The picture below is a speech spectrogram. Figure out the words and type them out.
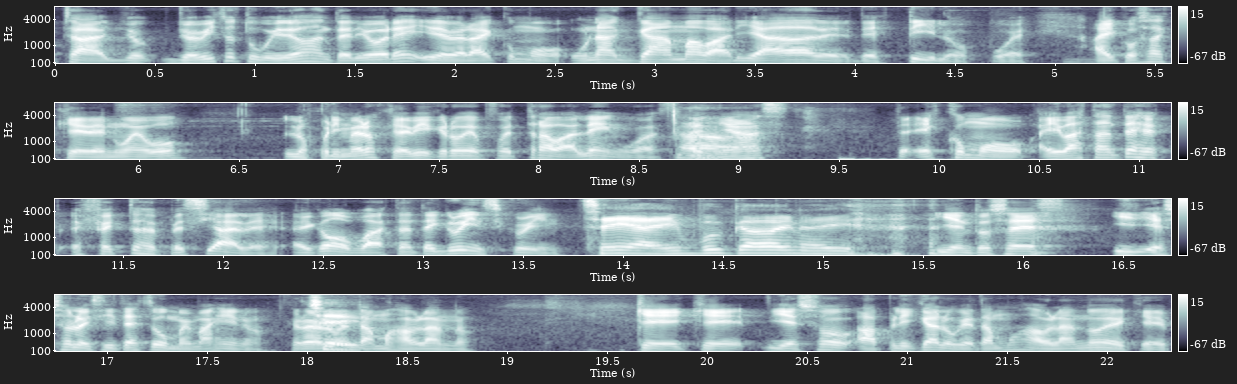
o sea, yo, yo he visto tus videos anteriores y de verdad hay como una gama variada de, de estilos, pues. Hay cosas que de nuevo, los primeros que vi creo que fue Trabalenguas. Ah. Tenías, te- es como, hay bastantes efectos especiales, hay como bastante green screen. Sí, ahí busca vaina ahí. Y entonces, y eso lo hiciste tú, me imagino. Creo que es Sí. lo que estamos hablando. Que, que, y eso aplica a lo que estamos hablando de que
